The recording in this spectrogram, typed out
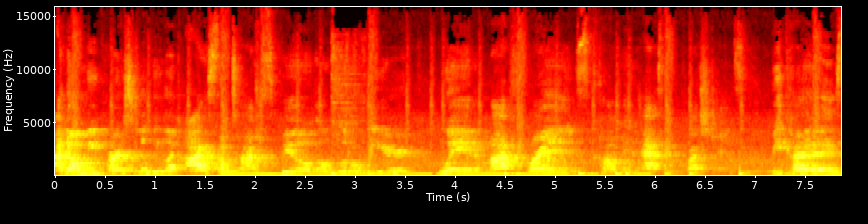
I know me personally, like I sometimes feel a little weird when my friends come and ask me questions because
